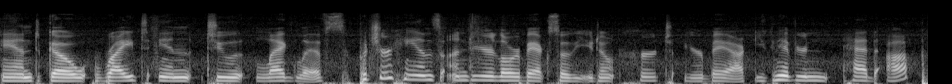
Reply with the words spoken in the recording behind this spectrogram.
And go right into leg lifts. Put your hands under your lower back so that you don't hurt your back. You can have your head up,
